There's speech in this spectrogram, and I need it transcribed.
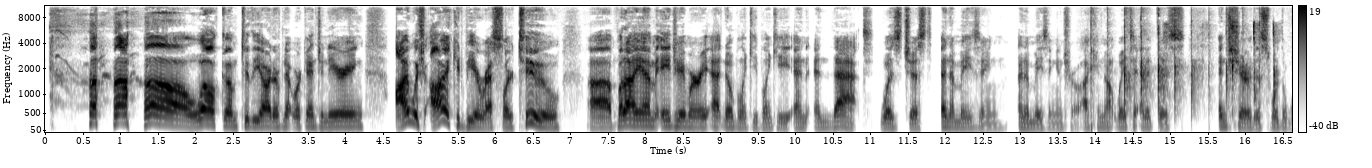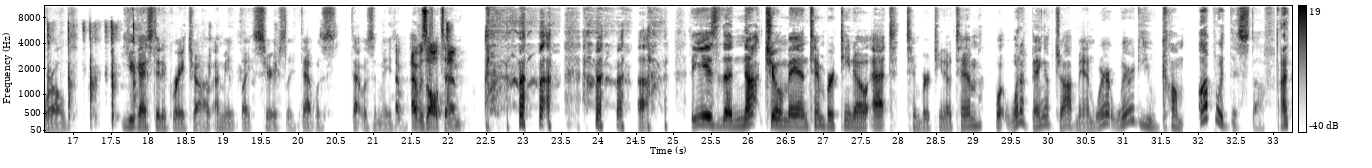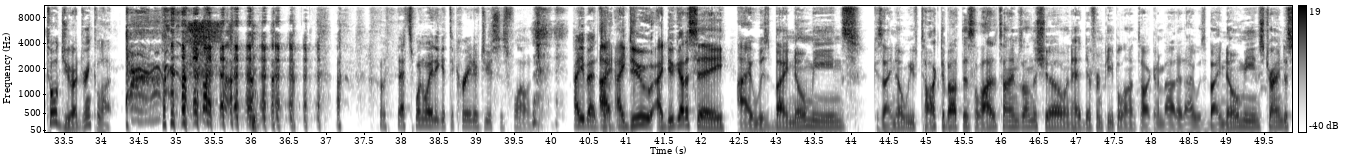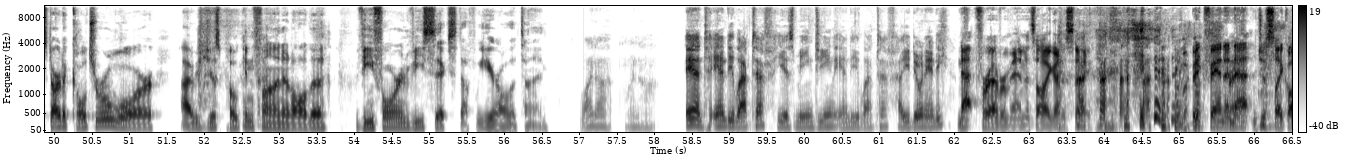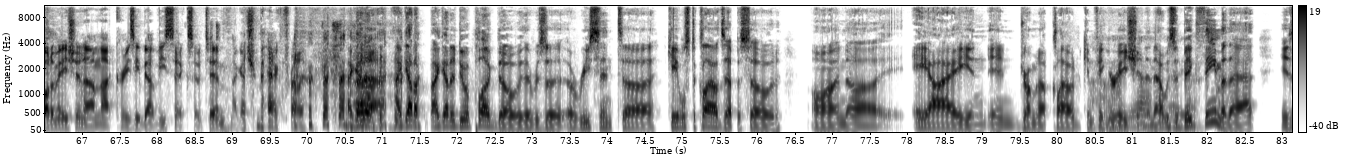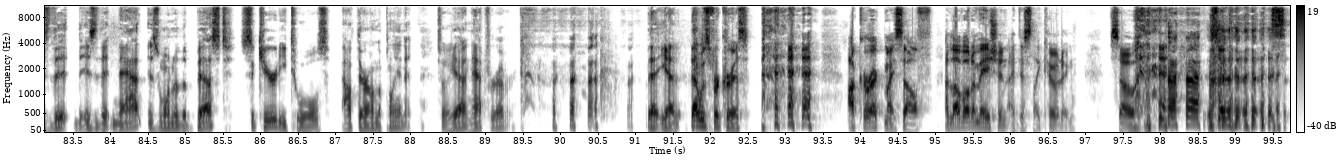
welcome to the Art of Network Engineering. I wish I could be a wrestler too, uh, but I am AJ Murray at No Blinky Blinky, and and that was just an amazing, an amazing intro. I cannot wait to edit this and share this with the world. You guys did a great job. I mean, like seriously, that was that was amazing. That, that was all Tim. he is the Nacho Man, Tim Bertino at Tim Bertino. Tim, what what a bang up job, man. Where where do you come up with this stuff? I told you I drink a lot. That's one way to get the creative juices flowing. How you been? I, I, do. I do got to say, I was by no means because I know we've talked about this a lot of times on the show and had different people on talking about it. I was by no means trying to start a cultural war. I was just poking fun at all the V4 and V6 stuff we hear all the time. Why not? Why not? And Andy Laptef, he is Mean Gene. Andy Laptef, how you doing, Andy? NAT forever, man. That's all I got to say. I'm a big fan of NAT, and just like automation, I'm not crazy about V6. So, Tim, I got your back, brother. I gotta, I gotta, I gotta do a plug though. There was a, a recent uh, Cables to Clouds episode on uh, AI and, and drumming up cloud configuration, oh, yeah, and that was yeah, a big yeah. theme of that is that is that NAT is one of the best security tools out there on the planet. So yeah, NAT forever. that yeah, that was for Chris. I'll correct myself. I love automation. I dislike coding. So,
